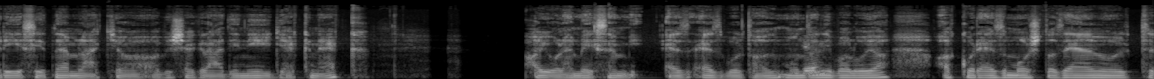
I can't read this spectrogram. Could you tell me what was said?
részét nem látja a visegrádi négyeknek, ha jól emlékszem, ez, ez volt a mondani valója, akkor ez most az elmúlt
